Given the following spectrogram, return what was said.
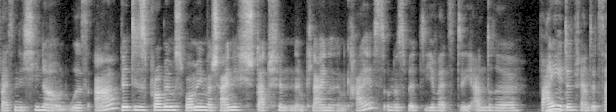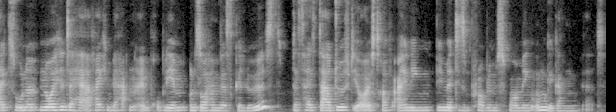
weiß nicht, China und USA, wird dieses Problem Swarming wahrscheinlich stattfinden im kleineren Kreis und es wird jeweils die andere weit entfernte Zeitzone nur hinterher erreichen. Wir hatten ein Problem und so haben wir es gelöst. Das heißt, da dürft ihr euch darauf einigen, wie mit diesem Problem Swarming umgegangen wird.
